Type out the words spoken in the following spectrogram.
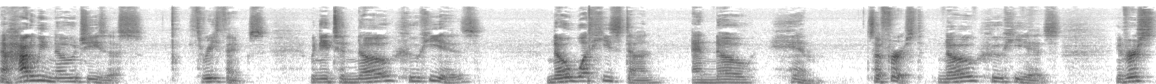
Now, how do we know Jesus? Three things. We need to know who he is, know what he's done, and know him. So, first, know who he is. In verse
